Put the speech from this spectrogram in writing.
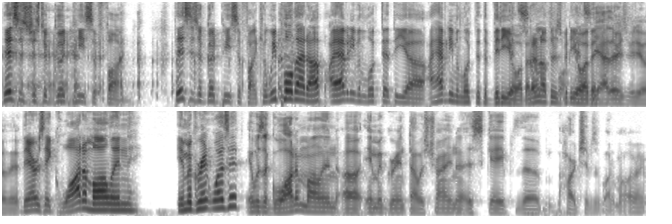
this is just a good piece of fun. This is a good piece of fun. Can we pull that up? I haven't even looked at the uh, I haven't even looked at the video It's of it. I don't so know if there's fun. video It's- of it. Yeah, there is video of it. There's a Guatemalan immigrant, was it? It was a Guatemalan uh, immigrant that was trying to escape the hardships of Guatemala, right?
